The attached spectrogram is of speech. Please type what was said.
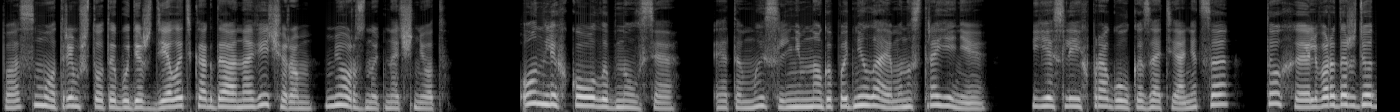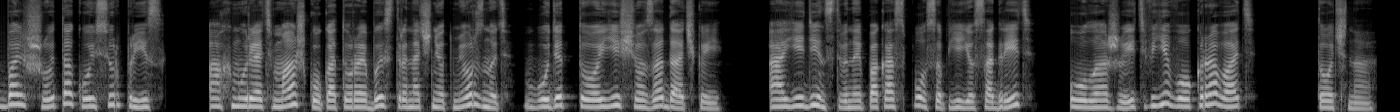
«Посмотрим, что ты будешь делать, когда она вечером мерзнуть начнет». Он легко улыбнулся. Эта мысль немного подняла ему настроение. Если их прогулка затянется, то Хельварда ждет большой такой сюрприз. А хмурять Машку, которая быстро начнет мерзнуть, будет той еще задачкой. А единственный пока способ ее согреть Уложить в его кровать. Точно,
